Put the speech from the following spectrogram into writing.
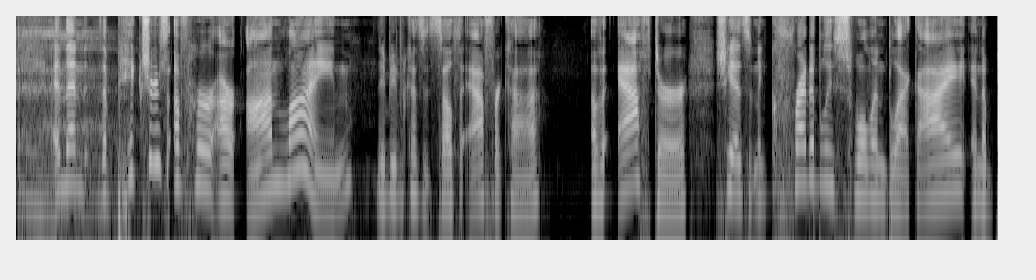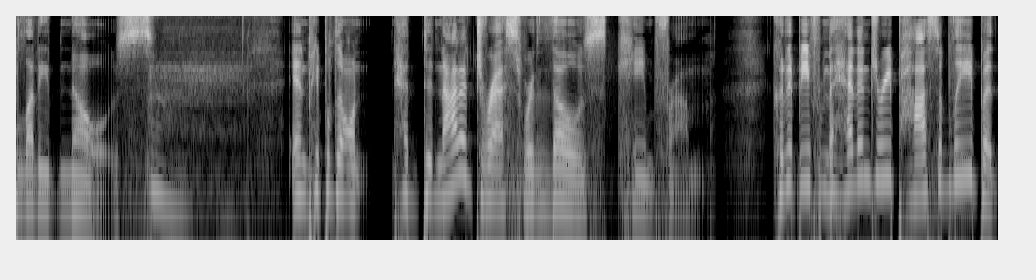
And then the pictures of her are online, maybe because it's South Africa, of after she has an incredibly swollen black eye and a bloodied nose. And people don't had did not address where those came from. Could it be from the head injury? Possibly, but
